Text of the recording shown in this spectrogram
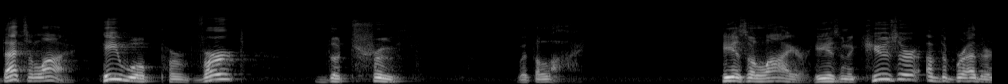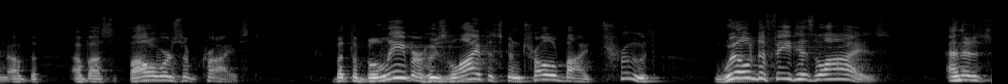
That's a lie. He will pervert the truth with a lie. He is a liar. He is an accuser of the brethren, of, the, of us followers of Christ. But the believer whose life is controlled by truth will defeat his lies. And that it's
